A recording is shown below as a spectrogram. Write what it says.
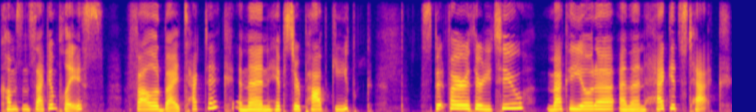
comes in second place, followed by Tectic, and then Hipster Pop Geek, Spitfire 32, Mecha Yoda, and then Heck It's Tech.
